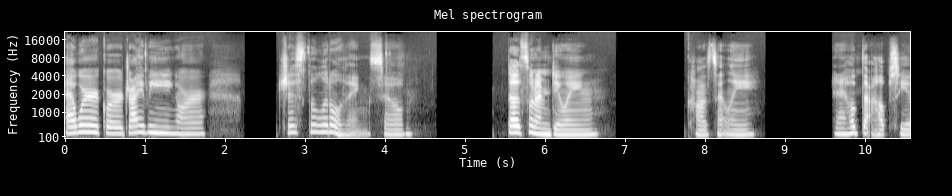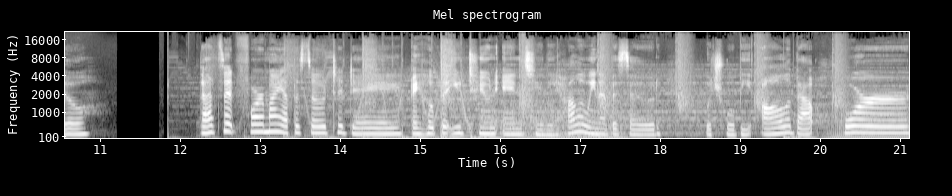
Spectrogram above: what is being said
at work or driving or just the little things. So that's what I'm doing constantly. And I hope that helps you. That's it for my episode today. I hope that you tune into the Halloween episode, which will be all about horror,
